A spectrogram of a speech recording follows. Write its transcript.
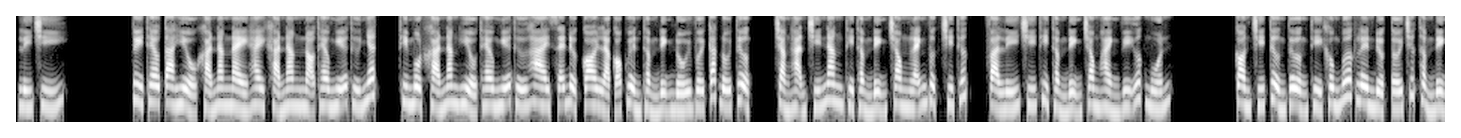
lý trí. Tùy theo ta hiểu khả năng này hay khả năng nọ theo nghĩa thứ nhất, thì một khả năng hiểu theo nghĩa thứ hai sẽ được coi là có quyền thẩm định đối với các đối tượng, chẳng hạn trí năng thì thẩm định trong lãnh vực tri thức, và lý trí thì thẩm định trong hành vi ước muốn. Còn trí tưởng tượng thì không bước lên được tới chức thẩm định,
